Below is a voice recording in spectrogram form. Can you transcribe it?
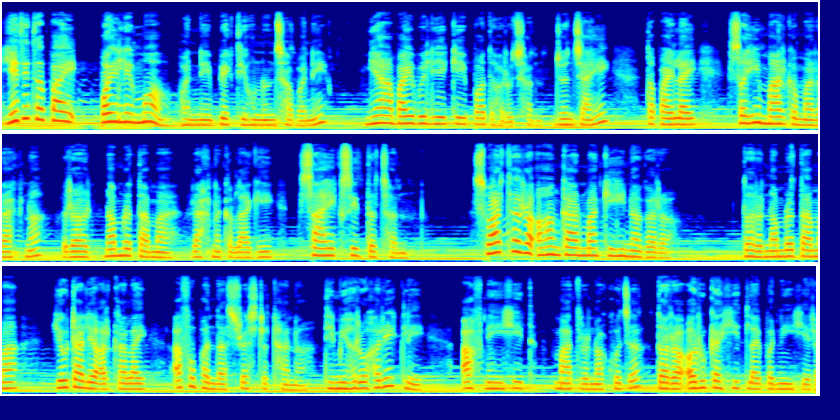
यदि तपाईँ पहिले म भन्ने व्यक्ति हुनुहुन्छ भने यहाँ बाइबलीय केही पदहरू छन् जुन चाहिँ तपाईँलाई सही मार्गमा राख्न र नम्रतामा राख्नका लागि सहायक सिद्ध छन्। स्वार्थ र अहङ्कारमा केही नगर तर नम्रतामा एउटाले अर्कालाई आफूभन्दा श्रेष्ठ ठान। तिमीहरू हरेकले आफ्नै हित मात्र नखोज तर अरूका हितलाई पनि हेर।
